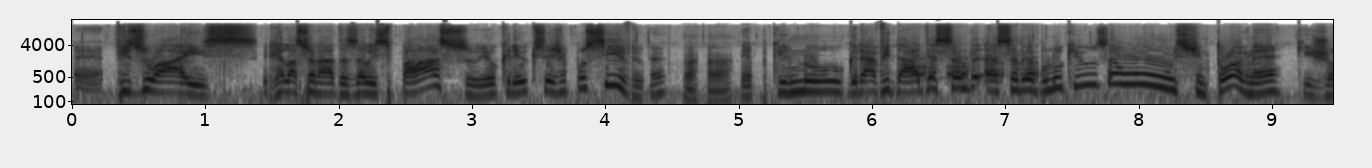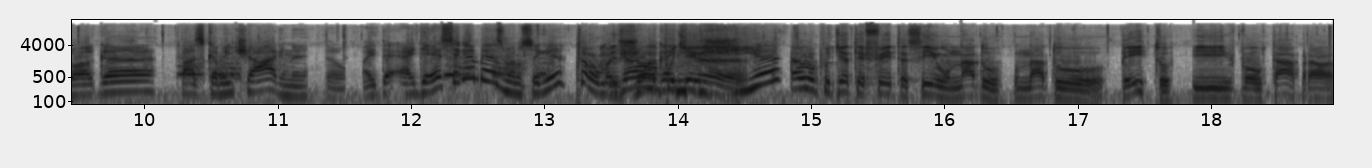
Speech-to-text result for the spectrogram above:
é, visuais relacionadas ao espaço, eu creio que seja possível, né? Aham. É porque no Gravidade a Sandra, a Sandra Bullock usa um extintor, né? Que joga basicamente ar, né? Então, a ideia, a ideia seria a mesma, não seria? Então, mas ela não joga podia. energia. Ela não podia ter feito assim um nado, um nado peito e voltar para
